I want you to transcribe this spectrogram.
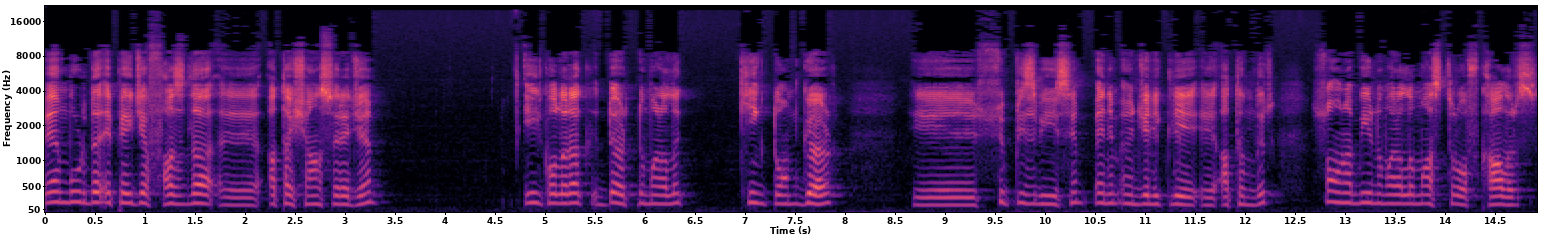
ben burada epeyce fazla e, ata şans vereceğim. İlk olarak 4 numaralı Kingdom Girl. Sürpriz bir isim. Benim öncelikli atımdır. Sonra 1 numaralı Master of Colors.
